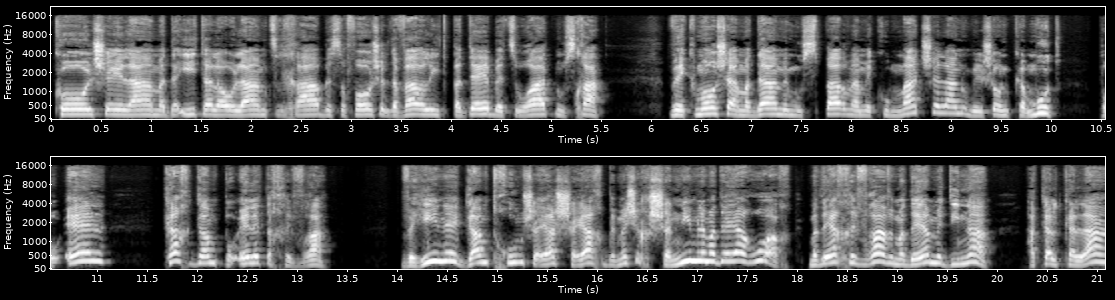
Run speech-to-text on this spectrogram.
כל שאלה מדעית על העולם צריכה בסופו של דבר להתפתה בצורת נוסחה. וכמו שהמדע הממוספר והמקומט שלנו בלשון כמות פועל, כך גם פועלת החברה. והנה גם תחום שהיה שייך במשך שנים למדעי הרוח, מדעי החברה ומדעי המדינה, הכלכלה,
